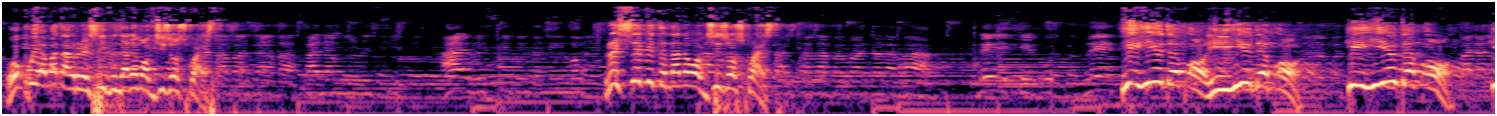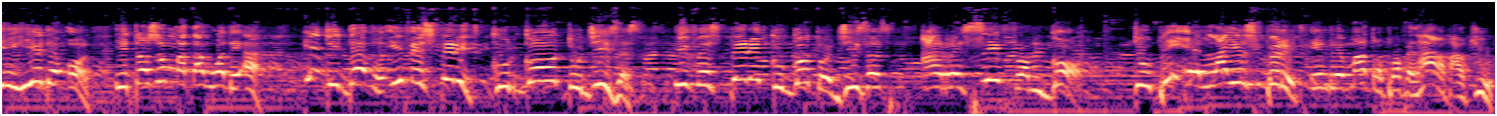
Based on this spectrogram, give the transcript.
Open your mouth and receive in the name of Jesus Christ. Receive it in the name of Jesus Christ. He healed them all. He healed them all. He healed them all. He healed them all. It doesn't matter what they are. If the devil, if a spirit could go to Jesus, if a spirit could go to Jesus and receive from God to be a lying spirit in the mouth of prophet how about you?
